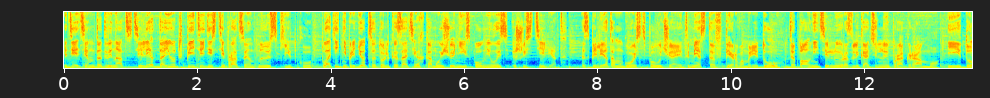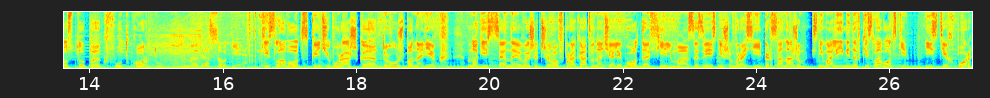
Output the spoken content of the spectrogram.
Детям до 12 лет дают 50% скидку. Платить не придется только за тех, кому еще не исполнилось 6 лет. С билетом гость получает место в первом ряду, дополнительную развлекательную программу и доступ к фудкорту. На досуге. Кисловодск и Чебурашка «Дружба навек». Многие сцены вышедшего в прокат в начале года фильма с известнейшим в России персонажем снимали именно в Кисловодске. И с тех пор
